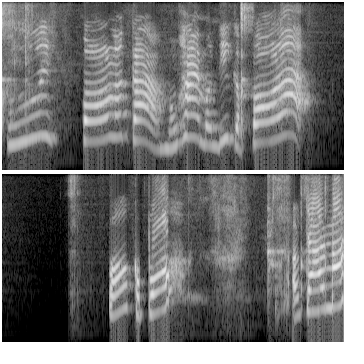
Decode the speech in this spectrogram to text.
เฮ้ยปอละกะมึงให้มึงดีกับปอละโป๊ะกับโป๊ะ เอาจานมา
